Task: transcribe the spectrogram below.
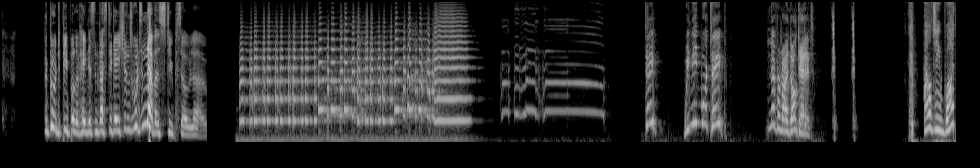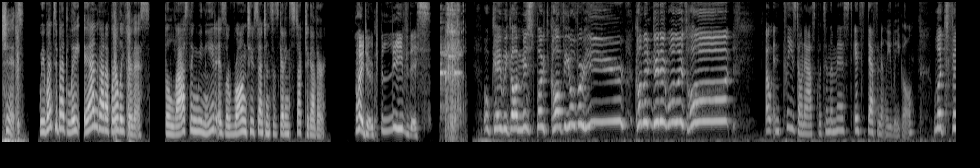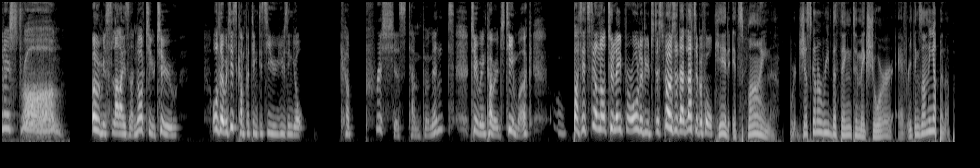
The good people of heinous investigations would never stoop so low. We need more tape! Never mind, I'll get it. Algie, watch it! We went to bed late and got up early for this. The last thing we need is the wrong two sentences getting stuck together. I don't believe this. Okay, we got Miss Spiked coffee over here. Come and get it while it's hot. Oh, and please don't ask what's in the mist. It's definitely legal. Let's finish strong. Oh, Miss Liza, not you too. Although it is comforting to see you using your capricious temperament to encourage teamwork. But it's still not too late for all of you to dispose of that letter before. Kid, it's fine. We're just gonna read the thing to make sure everything's on the up and up.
